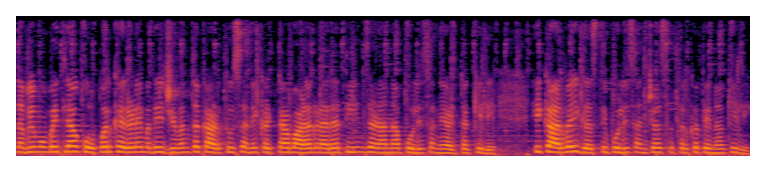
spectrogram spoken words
नवी मुंबईतल्या कोपर खैरणेमध्ये जिवंत काडतूस आणि कट्टा बाळगणाऱ्या तीन जणांना पोलिसांनी अटक केली. ही कारवाई गस्ती पोलिसांच्या सतर्कतेनं केली.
